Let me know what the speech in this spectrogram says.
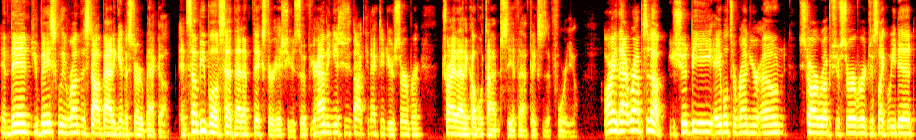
and then you basically run the stop bat again to start it back up. And some people have said that have fixed their issues. So if you're having issues not connecting to your server, try that a couple times see if that fixes it for you. All right, that wraps it up. You should be able to run your own Star Rupture server just like we did.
